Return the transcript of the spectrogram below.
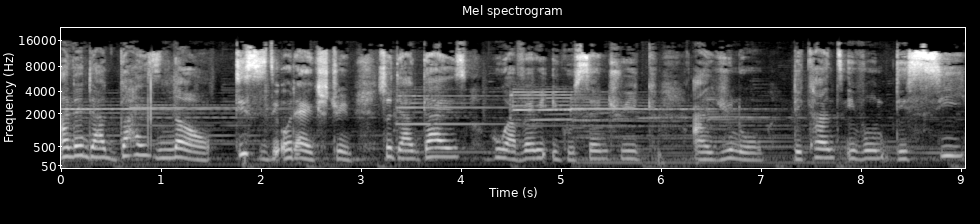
And then there are guys now this is the other extreme. So there are guys who are very egocentric and you know they can't even they see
